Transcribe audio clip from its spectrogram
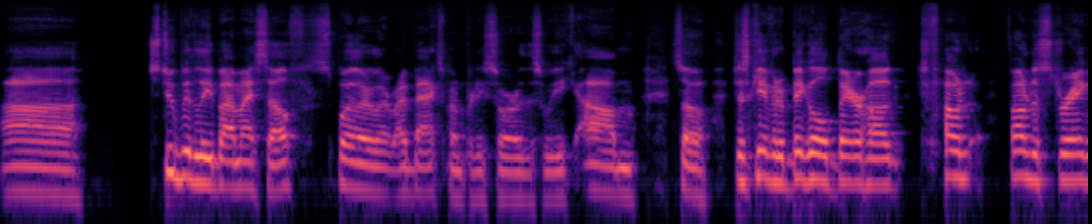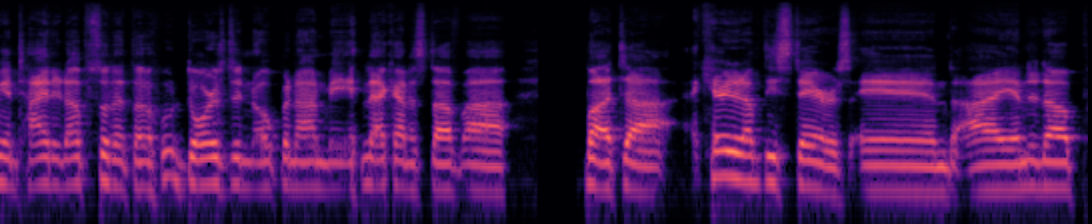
uh stupidly by myself. Spoiler alert: my back's been pretty sore this week. Um, so just gave it a big old bear hug. Found found a string and tied it up so that the doors didn't open on me and that kind of stuff. Uh, but uh, I carried it up these stairs and I ended up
